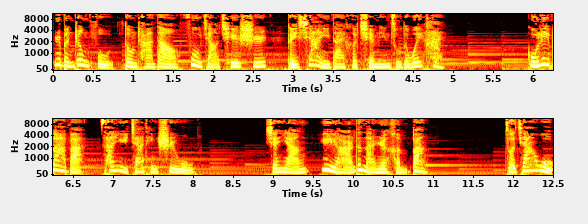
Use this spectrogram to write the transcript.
日本政府洞察到父教缺失对下一代和全民族的危害，鼓励爸爸参与家庭事务，宣扬育儿的男人很棒，做家务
